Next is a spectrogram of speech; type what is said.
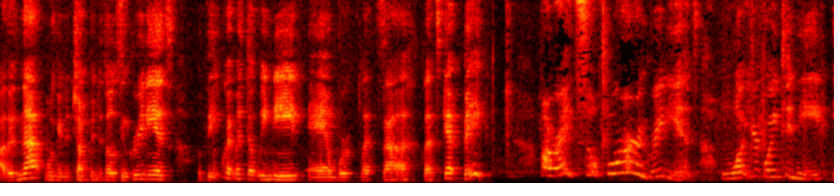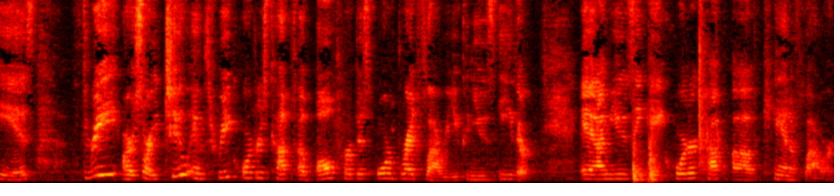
Other than that, we're going to jump into those ingredients with the equipment that we need and we're let's uh let's get baked. All right, so for our ingredients, what you're going to need is three or sorry, two and three quarters cups of all-purpose or bread flour. You can use either and I'm using a quarter cup of canna flour.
